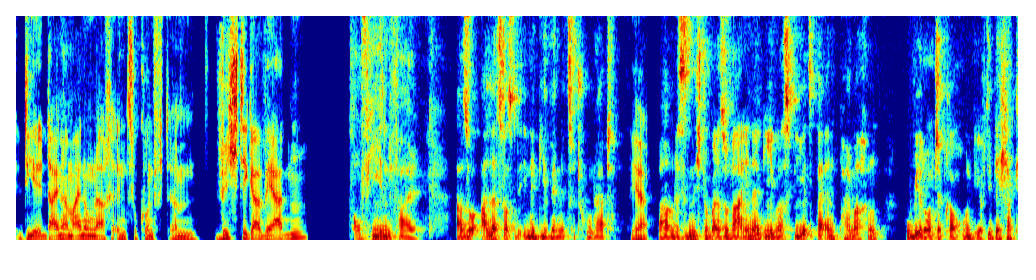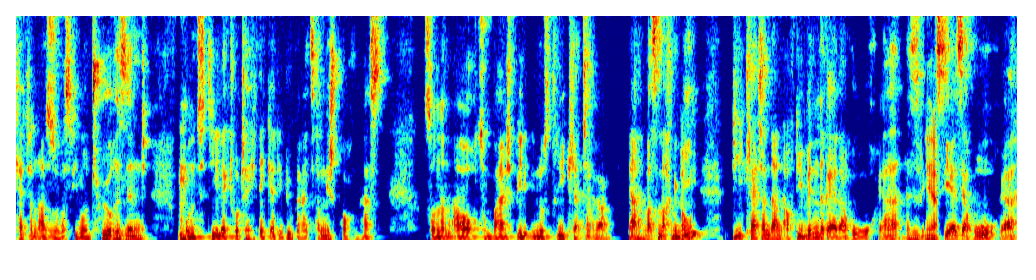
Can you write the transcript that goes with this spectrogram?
die deiner Meinung nach in Zukunft ähm, wichtiger werden? Auf jeden Fall. Also alles, was mit Energiewende zu tun hat. Ja. ja und es ist nicht nur bei der Solarenergie, was wir jetzt bei Endpal machen, wo wir Leute brauchen, die auf die Dächer klettern, also sowas wie Monteure sind mhm. und die Elektrotechniker, die du bereits angesprochen hast, sondern auch zum Beispiel Industriekletterer. Ja, was machen die? Oh. Die klettern dann auf die Windräder hoch. Ja, das ist wirklich ja. sehr, sehr hoch. Ja,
